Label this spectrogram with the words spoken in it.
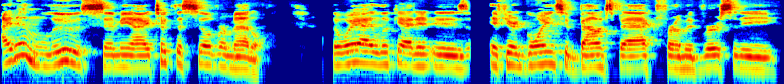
I didn't lose, Simi. I took the silver medal. The way I look at it is if you're going to bounce back from adversity,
